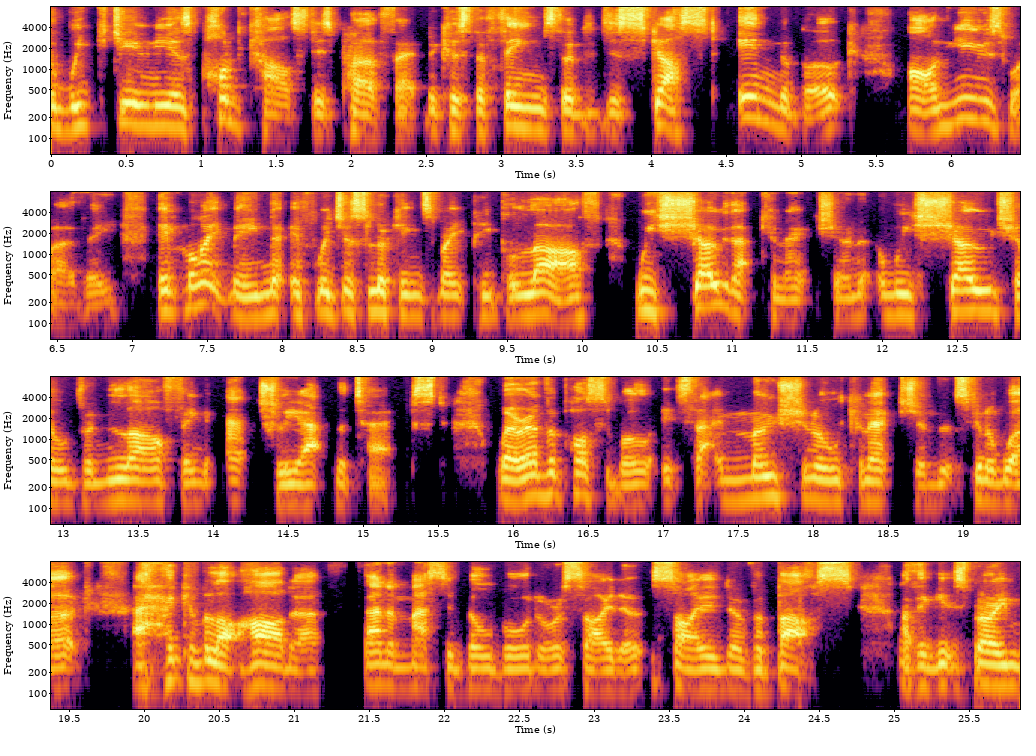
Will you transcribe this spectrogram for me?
the Week Juniors podcast is perfect because the themes that are discussed in the book are newsworthy. It might mean that if we're just looking to make people laugh, we show that connection and we show children laughing actually at the text. Wherever possible, it's that emotional connection that's going to work a heck of a lot harder than a massive billboard or a side of, side of a bus. I think it's very,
